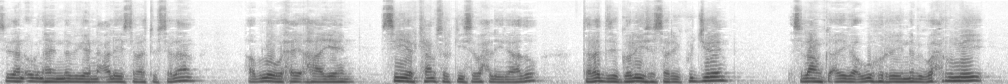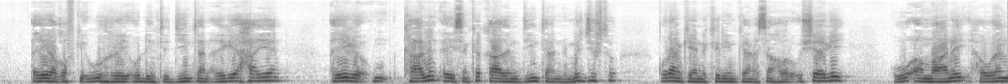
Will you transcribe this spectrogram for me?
Sidaan ognahay nabigeena caleyhi salaatu wasalaam habluhu waxay ahaayeen senior counsilkiisa wax la yidhaahdo taladii golihiisa saray ku jireen islaamka ayagaa ugu horreeyey nabiga wax rumeeyey ayagaa qofkii ugu horreeyey u dhintay diintan ayagay ahaayeen ayaga kaalin aysan ka qaadan diintanna ma jirto. Qur'aankeena kariimkana saan hore u sheegay wuu ammaanay haween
